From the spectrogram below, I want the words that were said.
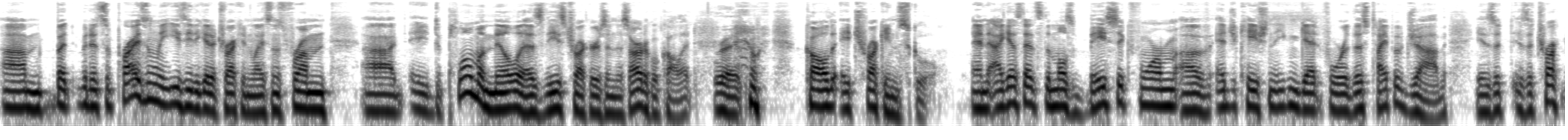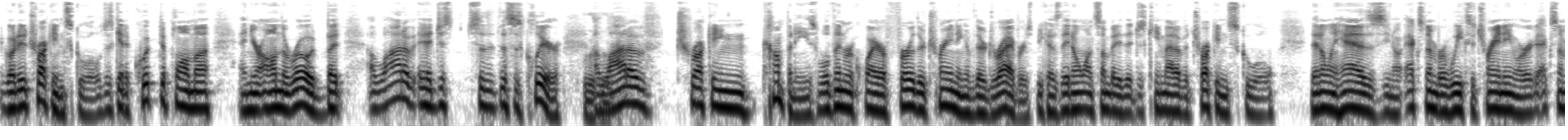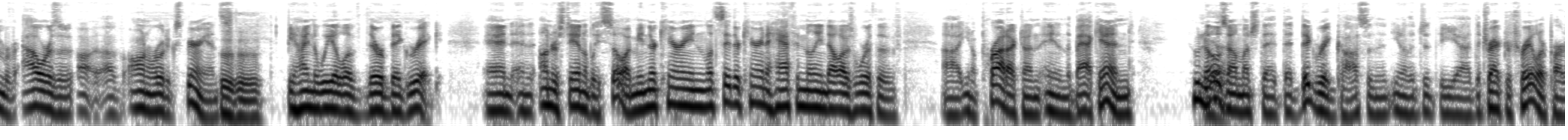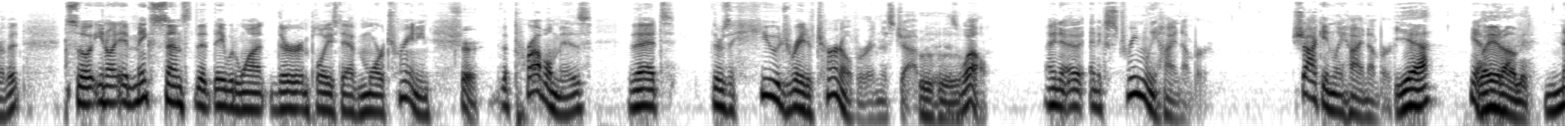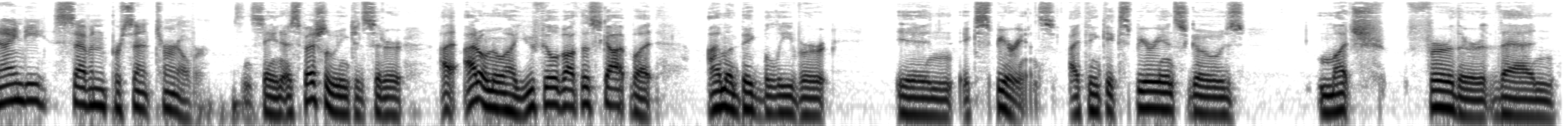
Um, but, but it's surprisingly easy to get a trucking license from, uh, a diploma mill, as these truckers in this article call it. Right. called a trucking school. And I guess that's the most basic form of education that you can get for this type of job is a, is a truck, go to a trucking school, just get a quick diploma and you're on the road. But a lot of, uh, just so that this is clear, a lot of trucking companies will then require further training of their drivers because they don't want somebody that just came out of a trucking school that only has, you know, X number of weeks of training or X number of hours of, of on-road experience behind the wheel of their big rig and and understandably so. I mean, they're carrying, let's say they're carrying a half a million dollars worth of, uh, you know, product on in the back end. Who knows how much that that big rig costs, and the, you know the the uh, the tractor trailer part of it. So you know, it makes sense that they would want their employees to have more training. Sure. The problem is that there's a huge rate of turnover in this job as well, and uh, an extremely high number, shockingly high number, Yeah. Yeah. Lay it on me. ninety seven percent turnover. It's insane, especially when you consider, I, I don't know how you feel about this, Scott, but I'm a big believer in experience. I think experience goes much further than,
